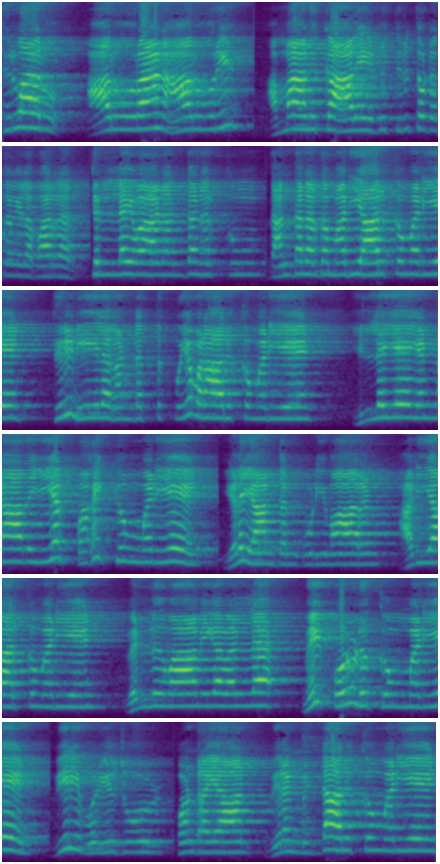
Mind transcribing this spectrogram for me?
திருவாரூர் ஆரூரான் ஆரூரில் அம்மானுக்கு ஆலையிட்டு திருத்தோட்ட தொகையில பாடுறார். தில்லை வாழந்தனர்க்கும் தந்தனர்தம் அடியாருக்கும் அடியேன். திருநீலகண்டத்து குயவனாருக்கும் அடியேன். இல்லையே எண்ணாத இயற்பகைக்கும் அடியேன். இளையாந்தன் குடிமாறன் அடியார்க்கும் அடியேன். வெள்ளுமாமிக வல்ல மெய்ப்பொருளுக்கும் அடியேன். விரிபொழில் சூழ் கொன்றையான். விரன் மிட்டாருக்கும் அடியேன்.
